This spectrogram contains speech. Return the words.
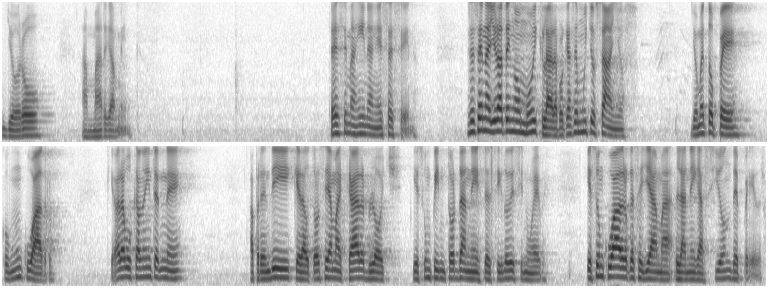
lloró amargamente. Ustedes se imaginan esa escena. Esa escena yo la tengo muy clara porque hace muchos años yo me topé con un cuadro que ahora buscando en internet aprendí que el autor se llama Karl Bloch y es un pintor danés del siglo XIX. Y es un cuadro que se llama La negación de Pedro.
